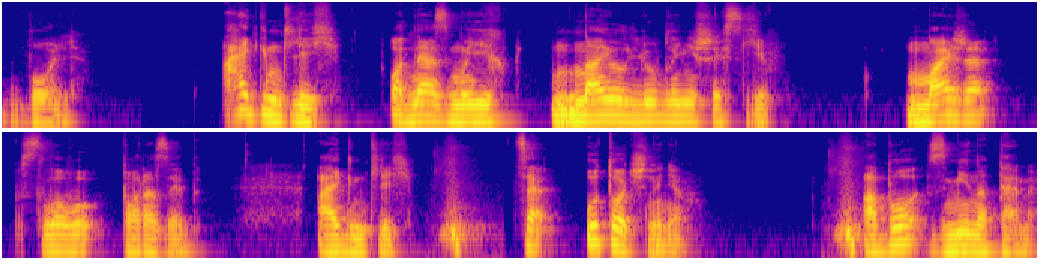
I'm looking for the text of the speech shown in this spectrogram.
воль. Eigentlich – одне з моїх найулюбленіших слів. Майже слово паразит. Eigentlich – це уточнення або зміна теми.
